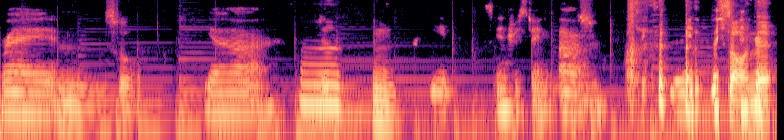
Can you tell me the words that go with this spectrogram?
right. Mm, so, Yeah. uh, mm. It's interesting. Um, そうね。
